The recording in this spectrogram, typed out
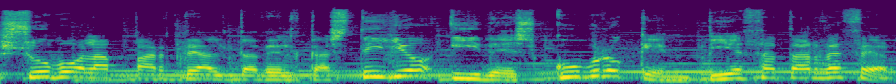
Subo a la parte alta del castillo y descubro que empieza a atardecer.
